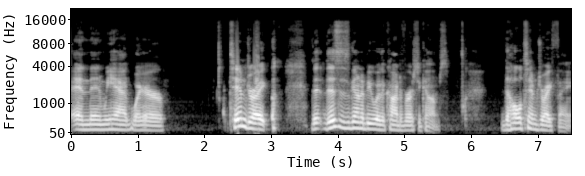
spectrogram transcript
And then we had where Tim Drake, th- this is going to be where the controversy comes. The whole Tim Drake thing.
